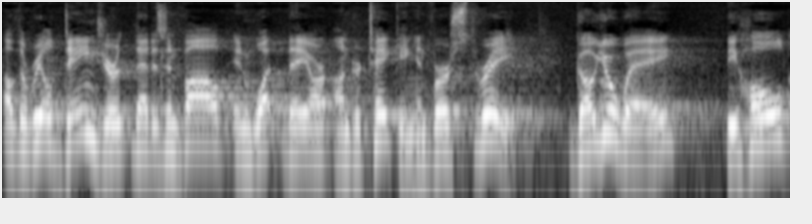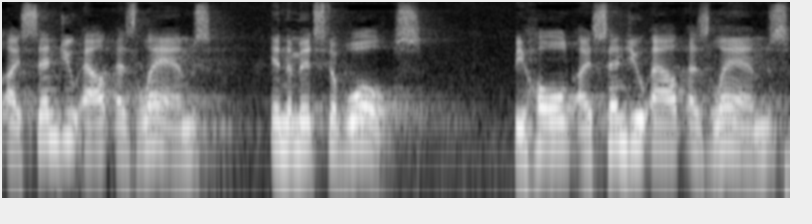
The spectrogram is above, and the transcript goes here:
of the real danger that is involved in what they are undertaking. In verse 3 Go your way, behold, I send you out as lambs in the midst of wolves. Behold, I send you out as lambs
